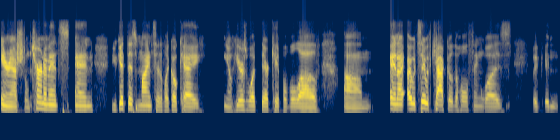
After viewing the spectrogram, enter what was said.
international tournaments. And you get this mindset of like okay you know here's what they're capable of. Um, and I, I would say with Kakko, the whole thing was in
